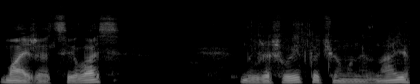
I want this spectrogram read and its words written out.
майже відцвілась. Дуже швидко, чому не знаю.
